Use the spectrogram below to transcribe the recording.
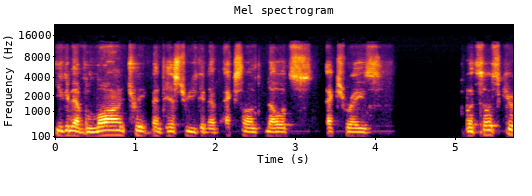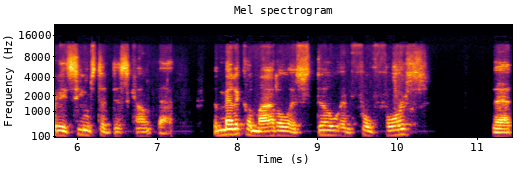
You can have long treatment history, you can have excellent notes, x rays, but Social Security seems to discount that. The medical model is still in full force that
